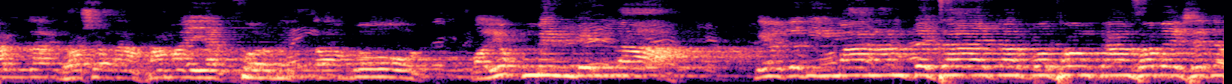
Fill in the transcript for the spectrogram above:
আল্লাহর ঘোষণা ফামাই ইয়াকফুর বিত্তাগুত ওয়া ইউমিন বিল্লাহ। কেউ যদি ইমান আনতে চায়, তার প্রথম কাজ হবে সেটা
